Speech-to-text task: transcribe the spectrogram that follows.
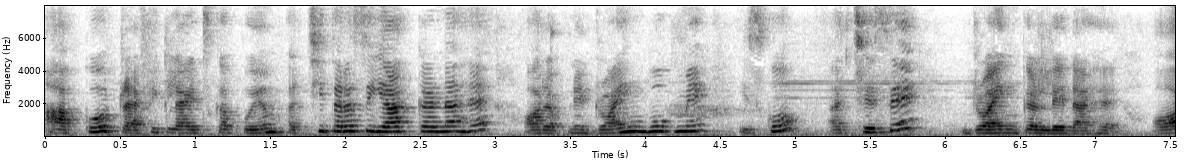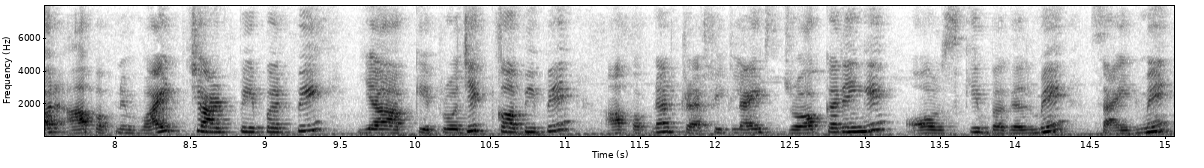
आपको ट्रैफ़िक लाइट्स का पोएम अच्छी तरह से याद करना है और अपने ड्राइंग बुक में इसको अच्छे से ड्राइंग कर लेना है। और आप अपने व्हाइट चार्ट पेपर पे या आपके प्रोजेक्ट कॉपी पे आप अपना ट्रैफ़िक लाइट्स ड्रॉ करेंगे और उसके बगल में साइड में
